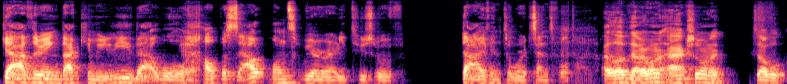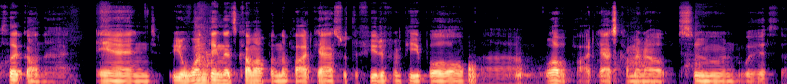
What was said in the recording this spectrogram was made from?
gathering that community that will Yeah. help us out once we are ready to sort of dive into WorkSense full time. I love that. I want to actually want to double click on that. And you know, one thing that's come up on the podcast with a few different people. Um, we'll have a podcast coming out soon with uh,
